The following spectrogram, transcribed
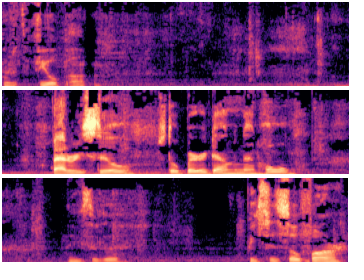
There's the fuel pump. Battery's still still buried down in that hole. These are the pieces so far.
